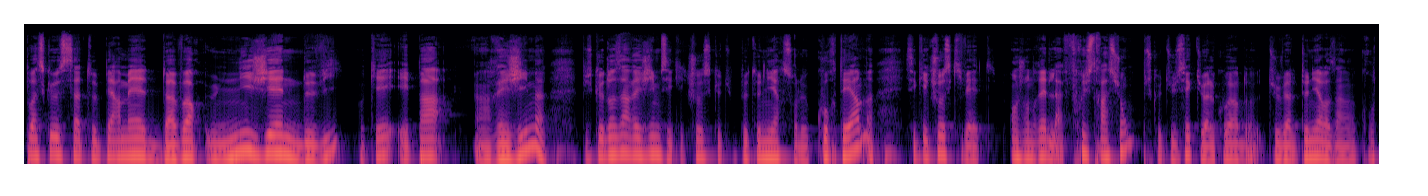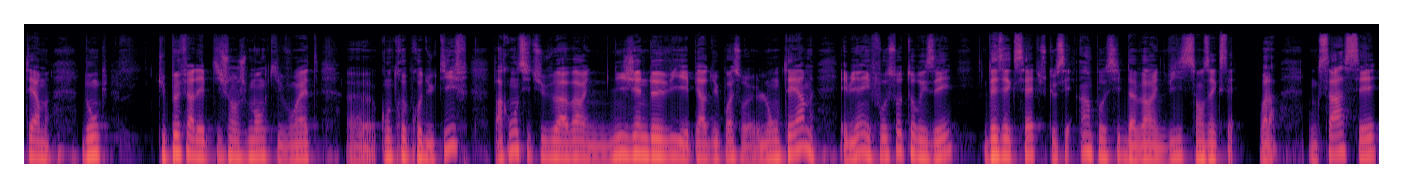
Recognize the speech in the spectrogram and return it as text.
Parce que ça te permet d'avoir une hygiène de vie, ok, et pas un régime, puisque dans un régime, c'est quelque chose que tu peux tenir sur le court terme, c'est quelque chose qui va être engendrer de la frustration, puisque tu sais que tu vas le, tu vas le tenir dans un court terme, donc tu peux faire des petits changements qui vont être euh, contre-productifs. Par contre, si tu veux avoir une hygiène de vie et perdre du poids sur le long terme, eh bien, il faut s'autoriser des excès, puisque c'est impossible d'avoir une vie sans excès. Voilà. Donc ça, c'est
